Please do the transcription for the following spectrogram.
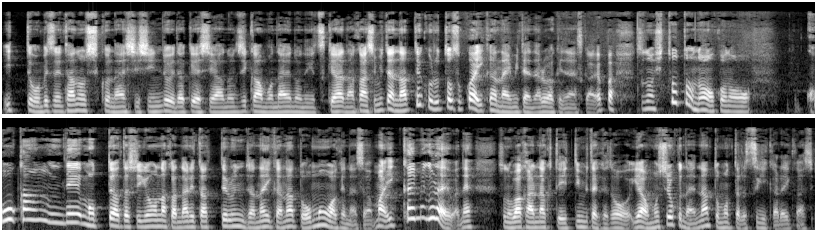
行っても別に楽ししくないし、しんどいだけやし、あの、時間もないのに付き合わなあかんし、みたいになってくると、そこは行かないみたいになるわけじゃないですか。やっぱ、その人との、この、交換でもって私世の中成り立ってるんじゃないかなと思うわけなんですよ。まあ1回目ぐらいはね、その分かんなくて行ってみたけど、いや面白くないなと思ったら次から行かんし。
